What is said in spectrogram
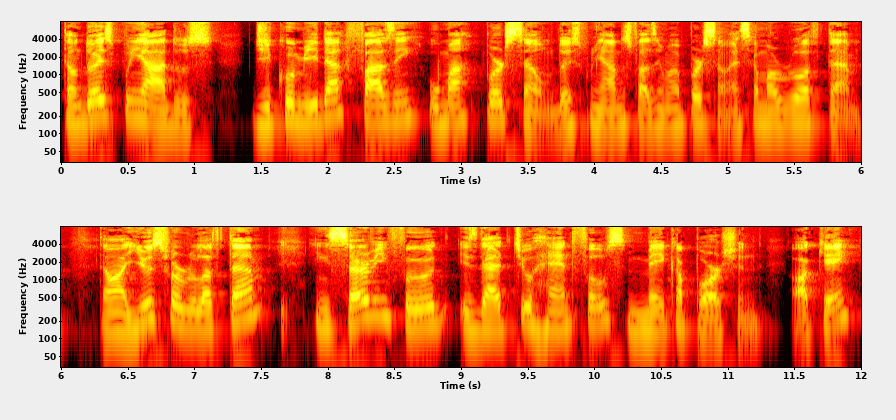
Então, dois punhados de comida fazem uma porção. Dois punhados fazem uma porção. Essa é uma rule of thumb. Então, a useful rule of thumb in serving food is that two handfuls make a portion. Ok?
